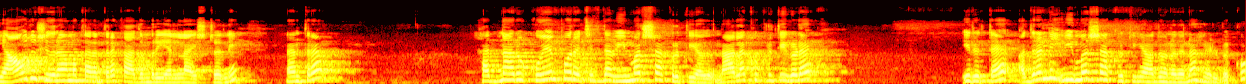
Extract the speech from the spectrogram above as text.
ಯಾವುದು ಶಿವರಾಮ ಕಾರಂತರ ಕಾದಂಬರಿ? ಅಲ್ಲ ಇಷ್ಟರಲ್ಲಿ. ನಂತರ, ಹದಿನಾರು ಕುವೆಂಪು ರಚಿಸಿದ ವಿಮರ್ಶಾ ಕೃತಿ ಯಾವುದು? ನಾಲ್ಕು ಕೃತಿಗಳೇ ಇರುತ್ತೆ. ಅದರಲ್ಲಿ ವಿಮರ್ಶಾ ಕೃತಿ ಯಾವುದು ಅನ್ನೋದನ್ನು ಹೇಳಬೇಕು.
